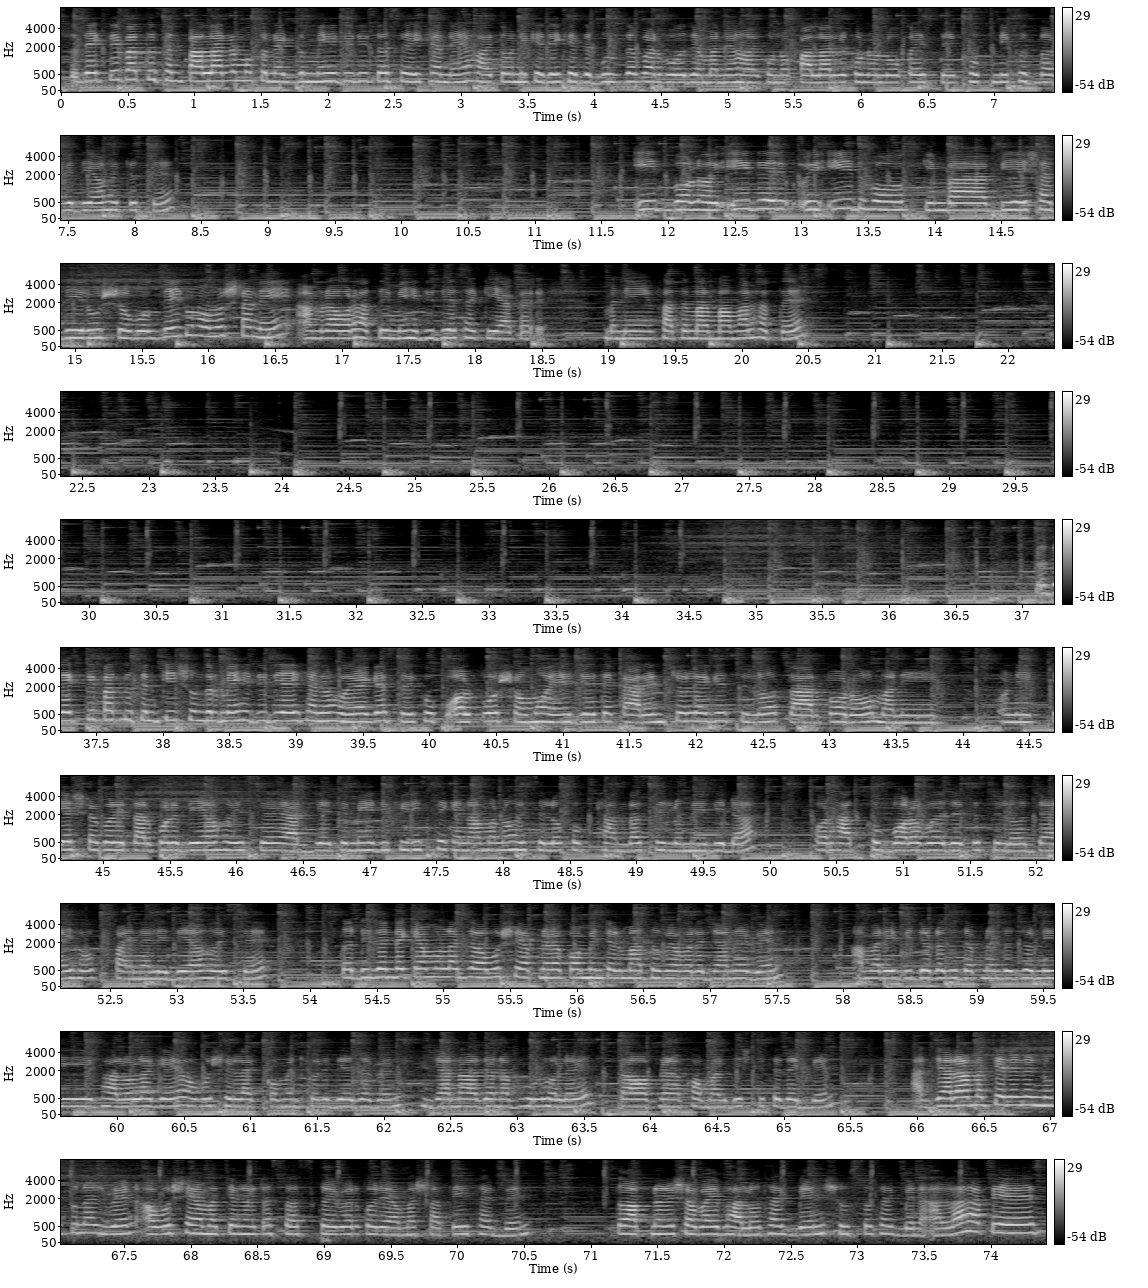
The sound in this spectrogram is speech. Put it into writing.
তো দেখতেই পাচ্ছেন পার্লারের মতন একদম মেহেদি দিতেছে এখানে। হয়তো অনেকে দেখে বুঝতে পারব যে মানে হয় কোনো পার্লারের কোনো লোক আইছে, খুব নিখুঁতভাবে দেওয়া হইতেছে। ঈদ বলো, ঈদের ঈদ হোক কিংবা বিয়ে শাদির উৎসব হোক যে কোনো অনুষ্ঠানে আমরা ওর হাতে মেহেদি দিয়ে থাকি আকার মানে ফাতেমার মামার হাতে। তো দেখতে পাচ্ছেন কি সুন্দর মেহেদি দিয়ে এখানে হয়ে গেছে। খুব অল্প সময়ে যেহেতু কারেন্ট চলে গেছিল, তারপরও মানে অনেক চেষ্টা করে তারপরে দেওয়া হয়েছে। আর যেহেতু মেহেদি ফ্রিজ থেকে নামানো হয়েছিল, খুব ঠান্ডা ছিল মেহেদিটা। ওর হাত খুব বড় হয়ে যেতেছিল। যাই হোক ফাইনালি দেওয়া হয়েছে। তো ডিজাইনটা কেমন লাগছে অবশ্যই আপনারা কমেন্টের মাধ্যমে আমার জানাবেন। আমার এই ভিডিওটা যদি আপনাদের জন্য ভালো লাগে, অবশ্যই লাইক কমেন্ট করে দিয়ে যাবেন। জানা অজানা ভুল হলে তাও আপনারা ক্ষমার দৃষ্টিতে দেখবেন। আর যারা আমার চ্যানেলে নতুন আসবেন, অবশ্যই আমার চ্যানেলটা সাবস্ক্রাইবার করে আমার সাথেই থাকবেন। তো আপনারা সবাই ভালো থাকবেন, সুস্থ থাকবেন। আল্লাহ হাফেজ!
